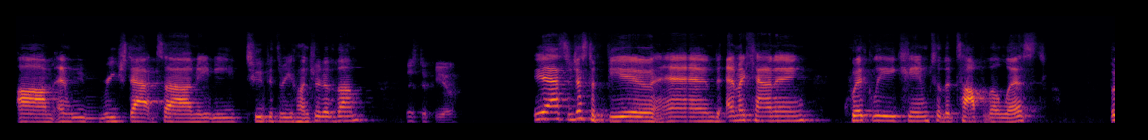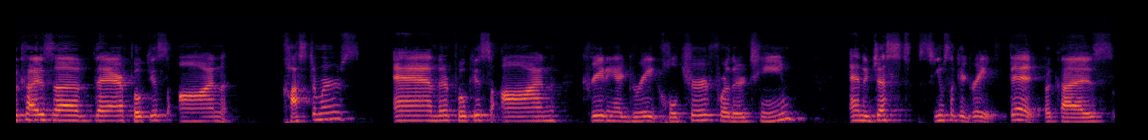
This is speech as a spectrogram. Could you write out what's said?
um, and we've reached out to uh, maybe two to 300 of them. Just a few. Yeah, so just a few. And M Accounting quickly came to the top of the list because of their focus on customers and their focus on creating a great culture for their team. And it just seems like a great fit because,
